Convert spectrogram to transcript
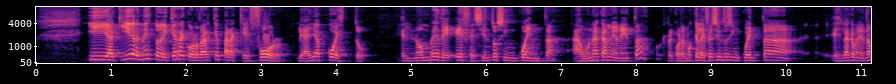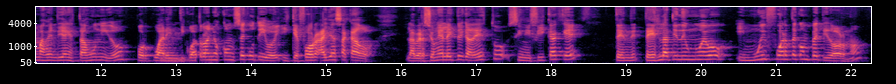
Y aquí, Ernesto, hay que recordar que para que Ford le haya puesto el nombre de F-150 a una camioneta, recordemos que la F-150 es la camioneta más vendida en Estados Unidos por 44 años consecutivos y que Ford haya sacado la versión eléctrica de esto, significa que Tesla tiene un nuevo y muy fuerte competidor, ¿no?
